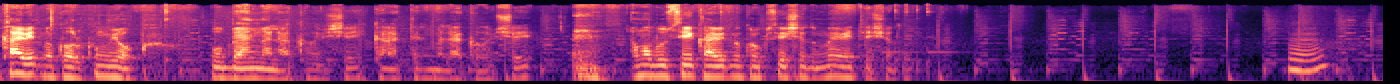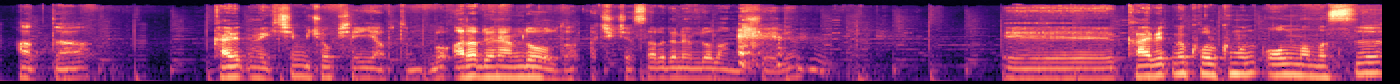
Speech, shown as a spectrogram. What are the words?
Kaybetme korkum yok. Bu benimle alakalı bir şey, karakterimle alakalı bir şey. Ama bu şeyi kaybetme korkusu yaşadım mı? Evet yaşadım. Hatta kaybetmemek için birçok şey yaptım. Bu ara dönemde oldu açıkçası. Ara dönemde olan bir şeydi. Ee, kaybetme korkumun olmaması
